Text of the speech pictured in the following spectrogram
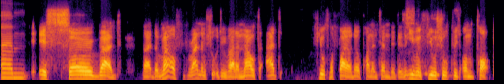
Um, It's so bad. Like the amount of random shortage we've had, and now to add fuel to the fire, no pun intended. There's even fuel shortage on top.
